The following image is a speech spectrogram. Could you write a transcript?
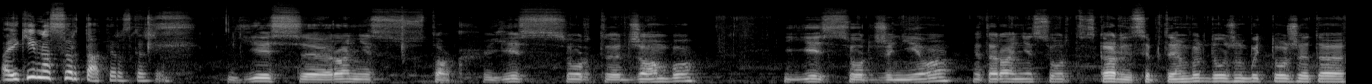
А які в нас сорта, ти розкажи? Есть ранний с- так, есть сорт Джамбо, есть сорт Женева, это ранний сорт. Скарлет Септембр должен быть тоже это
